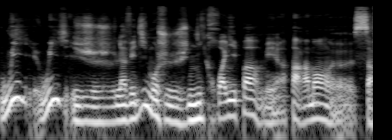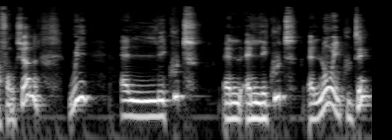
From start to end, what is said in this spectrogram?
oui, oui, je, l'avais dit, moi je, n'y croyais pas, mais apparemment euh, ça fonctionne. Oui, elles l'écoutent, elles l'écoutent, elles l'ont écouté,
